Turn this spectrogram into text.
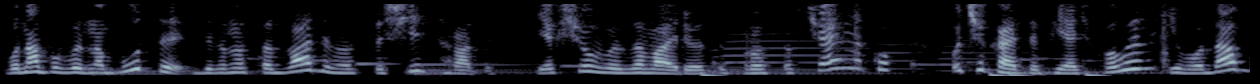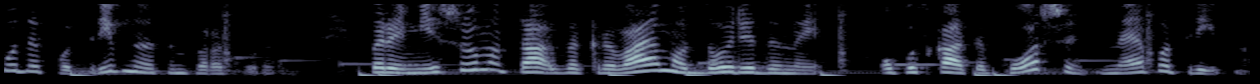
Вона повинна бути 92-96 градусів. Якщо ви заварюєте просто в чайнику, почекайте 5 хвилин і вода буде потрібної температури. Перемішуємо та закриваємо до рідини. Опускати поршень не потрібно.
